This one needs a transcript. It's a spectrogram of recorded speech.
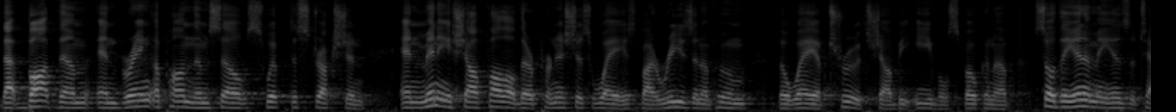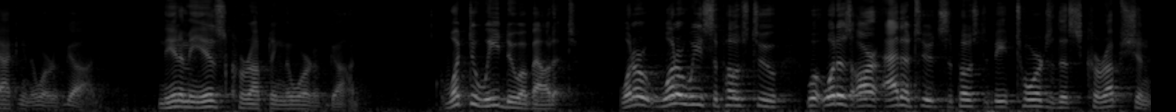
that bought them, and bring upon themselves swift destruction and many shall follow their pernicious ways, by reason of whom the way of truth shall be evil spoken of. So the enemy is attacking the Word of God. The enemy is corrupting the Word of God. What do we do about it? What are, what are we supposed to, what, what is our attitude supposed to be towards this corruption?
